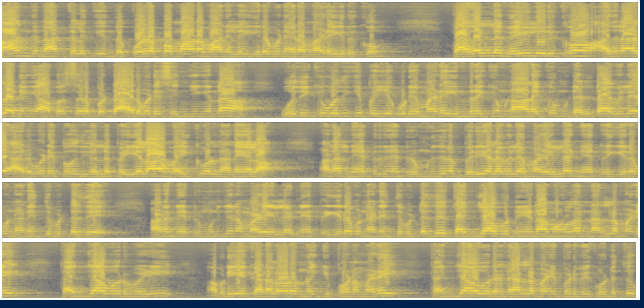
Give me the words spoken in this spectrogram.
நான்கு நாட்களுக்கு இந்த குழப்பமான வானிலை இரவு நேரம் மழை இருக்கும். பகலில் வெயில் இருக்கும் அதனால நீங்கள் அவசரப்பட்டு அறுவடை செஞ்சீங்கன்னா ஒதுக்கி ஒதுக்கி பெய்யக்கூடிய மழை இன்றைக்கும் நாளைக்கும் டெல்டாவிலே அறுவடை பகுதிகளில் பெய்யலாம் வைக்கோல் நனையலாம். ஆனால் நேற்று நேற்று முன்தினம் பெரிய அளவில் மழையில் நேற்று இரவு நனைத்து விட்டது. ஆனால் நேற்று முன்தினம் மழையில் நேற்று இரவு நனைத்து விட்டது. தஞ்சாவூர் நீடாமங்கலம் நல்ல மழை. தஞ்சாவூர் வழி அப்படியே கடலோரம் நோக்கி போன மழை. தஞ்சாவூரில் நல்ல மழைப்பிடிப்பை கொடுத்து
